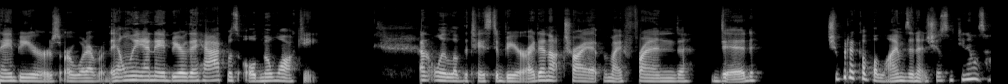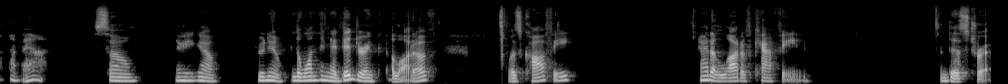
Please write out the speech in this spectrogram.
NA beers or whatever. The only NA beer they had was Old Milwaukee. I don't really love the taste of beer. I did not try it, but my friend did. She put a couple limes in it. She was like, you know, it's not that bad. So there you go. Who knew? The one thing I did drink a lot of was coffee. I had a lot of caffeine this trip.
